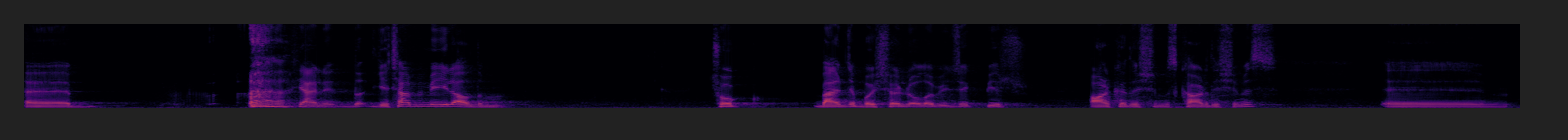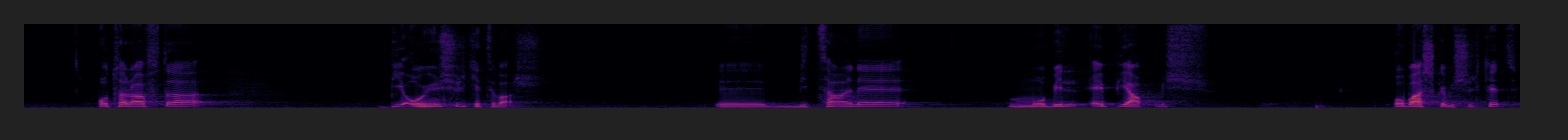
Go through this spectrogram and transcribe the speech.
Ee, yani geçen bir mail aldım. Çok bence başarılı olabilecek bir arkadaşımız, kardeşimiz. Ee, o tarafta bir oyun şirketi var. Ee, bir tane mobil app yapmış. O başka bir şirket.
